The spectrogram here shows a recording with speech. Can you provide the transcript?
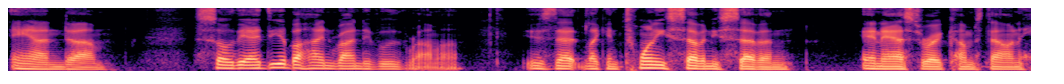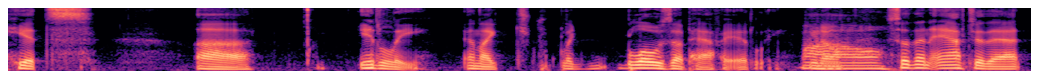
And um, so the idea behind Rendezvous with Rama is that, like in 2077, an asteroid comes down, hits uh, Italy, and like tr- like blows up half of Italy. You know. Wow. So then after that,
